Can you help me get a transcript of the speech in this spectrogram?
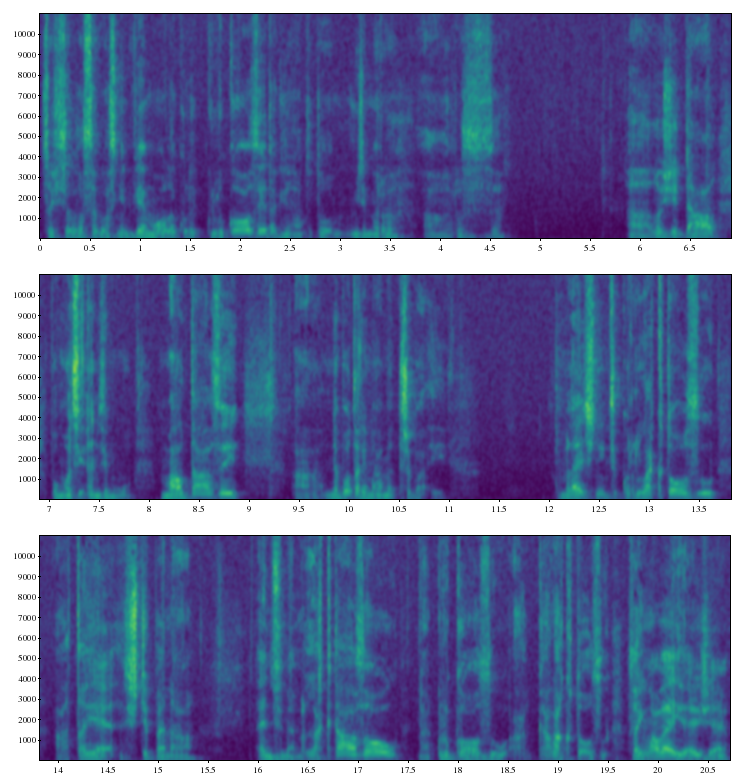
což jsou zase vlastně dvě molekuly glukózy, takže na toto můžeme roz, ložit dál pomocí enzymu maltázy. A nebo tady máme třeba i mléčný cukor laktózu a ta je štěpena enzymem laktázou na glukózu a galaktózu. Zajímavé je, že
